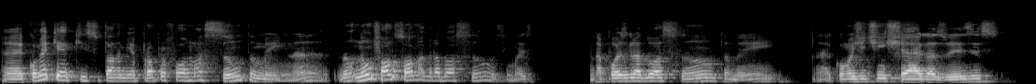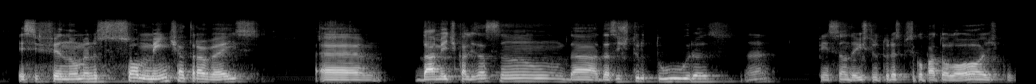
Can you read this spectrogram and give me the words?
é, como é que é que isso está na minha própria formação também, né? Não, não falo só na graduação, assim, mas na pós-graduação também, né? como a gente enxerga, às vezes, esse fenômeno somente através é, da medicalização, da, das estruturas, né? pensando em estruturas psicopatológicas,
